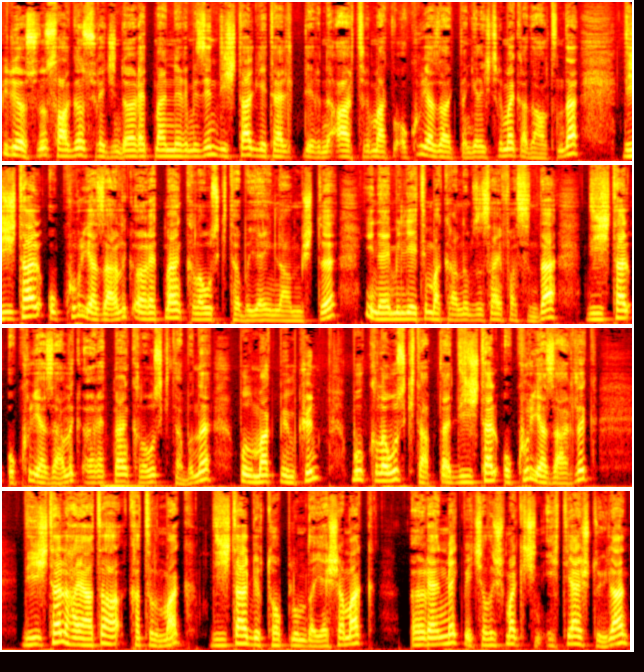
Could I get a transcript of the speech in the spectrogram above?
biliyorsunuz salgın sürecinde öğretmenlerimizin dijital yeterliliklerini artırmak ve okur yazarlıktan geliştirmek adı altında dijital okur yazarlık öğretmen kılavuz kitabı yayınlanmıştı. Yine Milli Eğitim Bakanlığımızın sayfasında dijital okur yazarlık öğretmen kılavuz kitabını bulmak mümkün. Bu kılavuz kitapta dijital okur yazarlık dijital hayata katılmak, dijital bir toplumda yaşamak, öğrenmek ve çalışmak için ihtiyaç duyulan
